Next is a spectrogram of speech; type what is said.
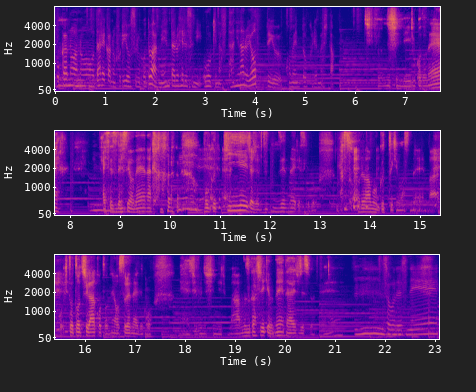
他のあの誰かのふりをすることはメンタルヘルスに大きな負担になるよっていうコメントをくれました自分自身でいることね。大切ですよね。なんか僕ティーンエイジャーじゃ全然ないですけど。それはもうグッときますね、まあ、こう人と違うことをね恐れないでこう、ね、自分自身でいる。まあ難しいけどね大事ですよね。うんそうですね。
